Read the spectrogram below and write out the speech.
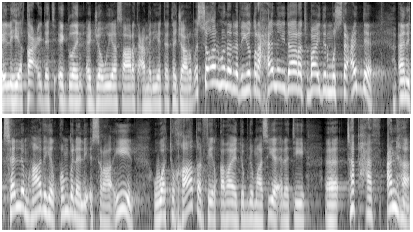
اللي هي قاعدة إجلين الجوية صارت عملية التجارب السؤال هنا الذي يطرح هل إدارة بايدن مستعدة أن تسلم هذه القنبلة لإسرائيل وتخاطر في القضايا الدبلوماسية التي آه، تبحث عنها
